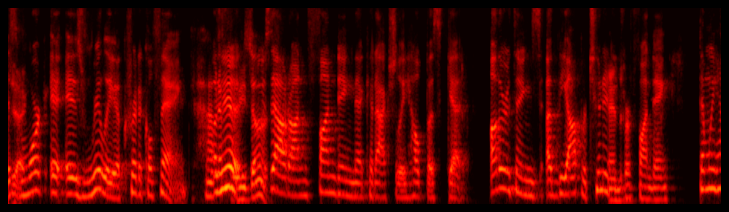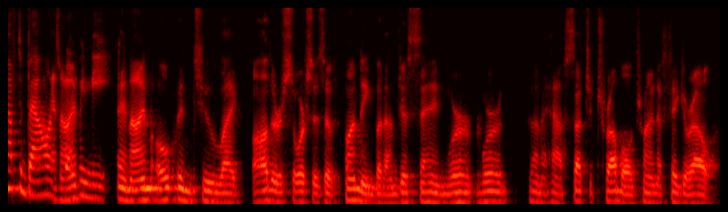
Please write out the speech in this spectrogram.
is project. more, i- is really a critical thing. Has But to if be we done. lose out on funding that could actually help us get other things, uh, the opportunity And- for funding, then we have to balance And what I'm- we need. And I'm open to like other sources of funding, but I'm just saying, we're, we're gonna have such a trouble trying to figure out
